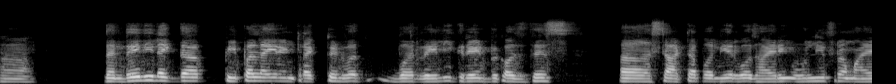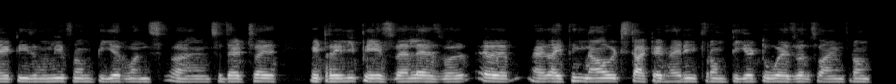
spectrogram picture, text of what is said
Uh, then really like the people I interacted with were really great because this uh, startup earlier was hiring only from IITs, only from tier ones, and so that's why it really pays well as well. Uh, I think now it started hiring from tier two as well. So I'm from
